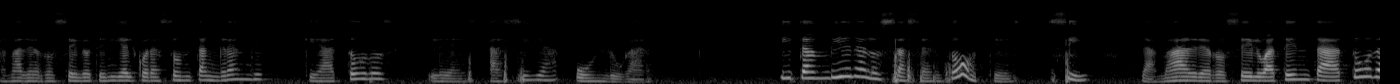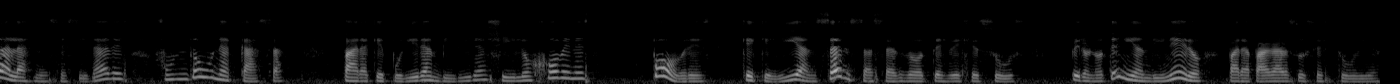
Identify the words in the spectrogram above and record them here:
La madre Roselo tenía el corazón tan grande que a todos les hacía un lugar. Y también a los sacerdotes, sí, la madre Roselo, atenta a todas las necesidades, fundó una casa para que pudieran vivir allí los jóvenes pobres que querían ser sacerdotes de Jesús, pero no tenían dinero para pagar sus estudios.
